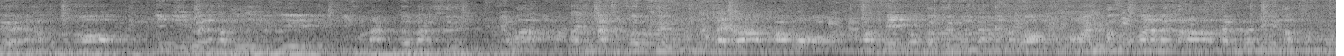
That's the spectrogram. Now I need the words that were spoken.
เรื่อยๆนะครับผมแล้วก็ยินดีด้วยนะครับที่ที่มีคนรักเพิ่มมากขึ้น อายุอาจจะเพิ่มขึ้น แต่ว่าความหล่อความเท่ก็เพิ่มขึ้นเหมือนกันนะครับก็ขอให้มีความสุขมากนะครับแฮปปี้วันนี้ครับขอบคุณ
